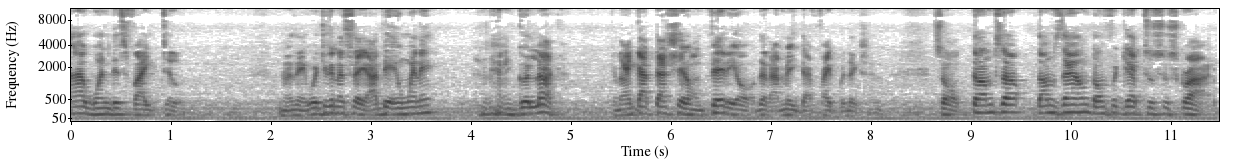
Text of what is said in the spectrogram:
I won this fight too. You know what, what you gonna say? I didn't win it? Good luck. And I got that shit on video that I made that fight prediction. So, thumbs up, thumbs down. Don't forget to subscribe.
